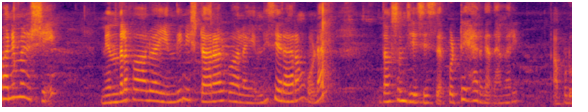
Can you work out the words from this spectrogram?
పని మనిషి నిందల పాలు అయింది నిష్ఠారాల పాలు అయింది శరారం కూడా ధ్వంసం చేసేసారు కొట్టేశారు కదా మరి. అప్పుడు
